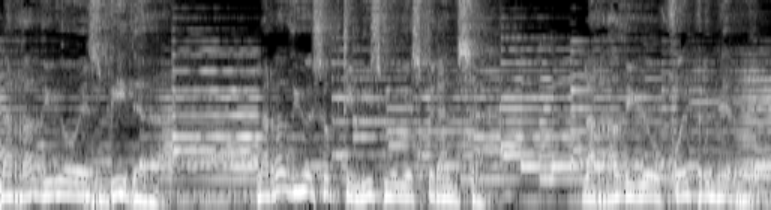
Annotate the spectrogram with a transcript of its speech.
La radio es vida. La radio es optimismo y esperanza. La radio fue primero.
